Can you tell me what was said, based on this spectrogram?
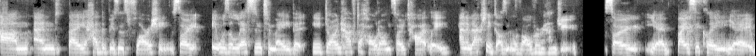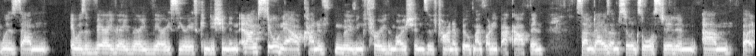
um, and they had the business flourishing. So it was a lesson to me that you don't have to hold on so tightly, and it actually doesn't revolve around you so yeah, basically, yeah, it was um, it was a very, very, very, very serious condition, and, and I'm still now kind of moving through the motions of trying to build my body back up. And some days I'm still exhausted, and um, but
